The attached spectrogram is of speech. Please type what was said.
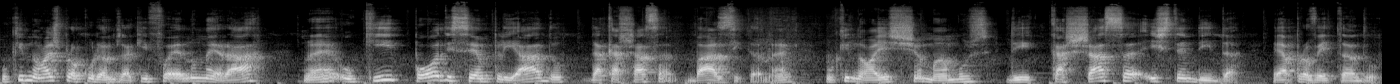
o que nós procuramos aqui foi enumerar né, o que pode ser ampliado da cachaça básica, né, o que nós chamamos de cachaça estendida. É aproveitando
